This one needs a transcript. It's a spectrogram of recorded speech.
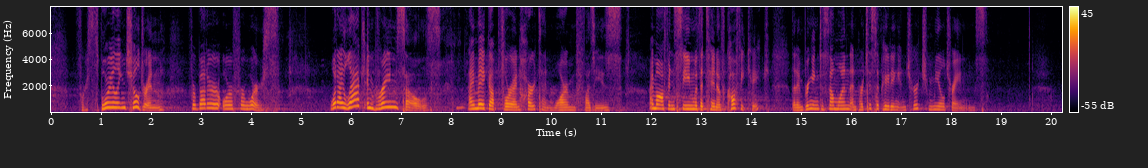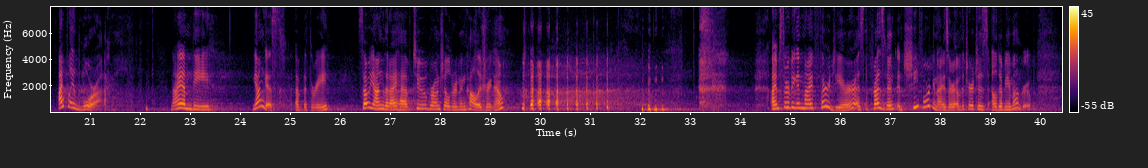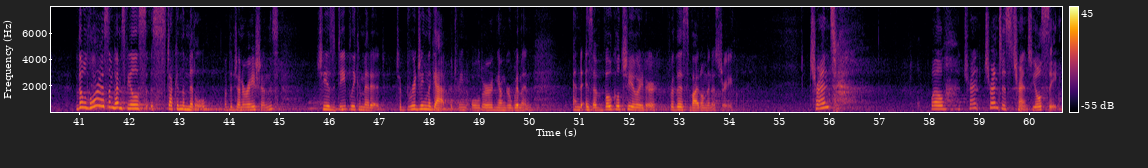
for spoiling children, for better or for worse. What I lack in brain cells, I make up for in heart and warm fuzzies. I'm often seen with a tin of coffee cake that I'm bringing to someone and participating in church meal trains. I play Laura. And I am the youngest of the three, so young that I have two grown children in college right now. I'm serving in my third year as the president and chief organizer of the church's LWML group. Though Laura sometimes feels stuck in the middle of the generations, she is deeply committed to bridging the gap between older and younger women and is a vocal cheerleader for this vital ministry. Trent, Well, Trent, Trent is Trent, you'll see.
